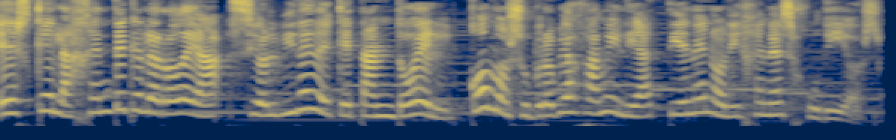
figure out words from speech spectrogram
es que la gente que le rodea se olvide de que tanto él como su propia familia tienen orígenes judíos.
